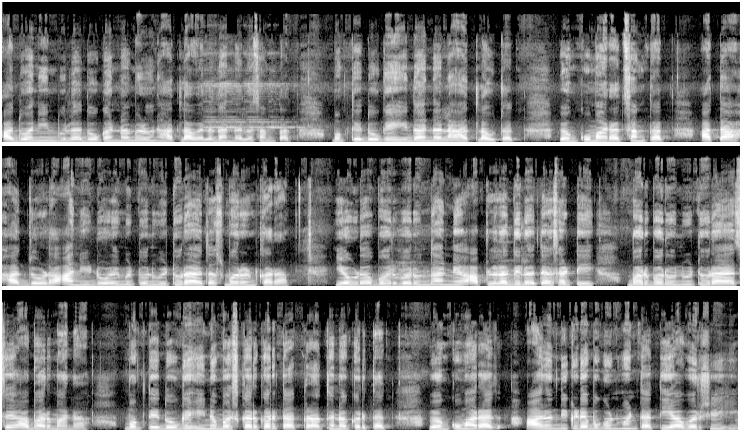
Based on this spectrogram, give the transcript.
आदू आणि इंदूला दोघांना मिळून हात लावायला धान्याला सांगतात. मग ते दोघेही धान्याला हात लावतात. व्यंकू महाराज सांगतात आता हात जोडा आणि डोळे मिटून विठुरायाचं स्मरण करा. एवढं भरभरून धान्य आपल्याला दिलं त्यासाठी भरभरून विठुरायाचे आभार माना. मग ते दोघेही नमस्कार करतात प्रार्थना करतात. व्यंकू महाराज आनंदीकडे बघून म्हणतात यावर्षी ही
